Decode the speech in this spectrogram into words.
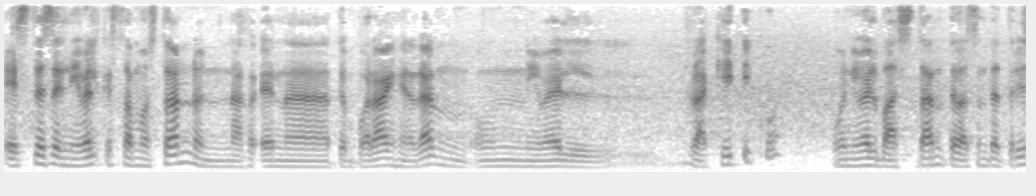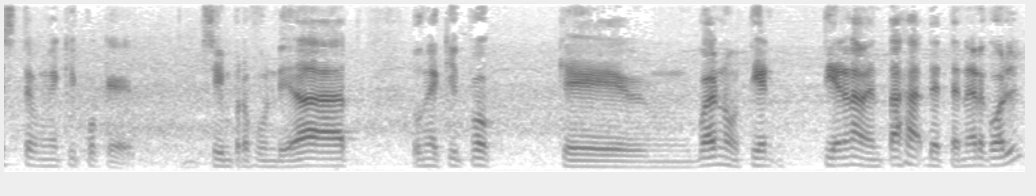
este es el nivel que está mostrando en la, en la temporada en general, un, un, nivel raquítico, un nivel bastante, bastante triste, un equipo que sin profundidad, un equipo que, bueno, tiene, tiene la ventaja de tener gol.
